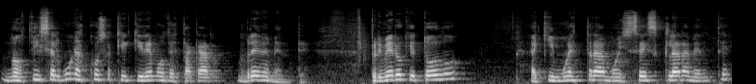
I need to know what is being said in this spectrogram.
nos dice algunas cosas que queremos destacar brevemente. Primero que todo, aquí muestra Moisés claramente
